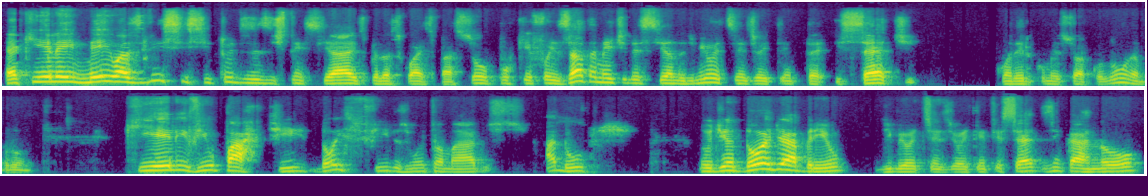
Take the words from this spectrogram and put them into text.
é que ele, em meio às vicissitudes existenciais pelas quais passou, porque foi exatamente nesse ano de 1887, quando ele começou a coluna, Bruno, que ele viu partir dois filhos muito amados, adultos. No dia 2 de abril de 1887, desencarnou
